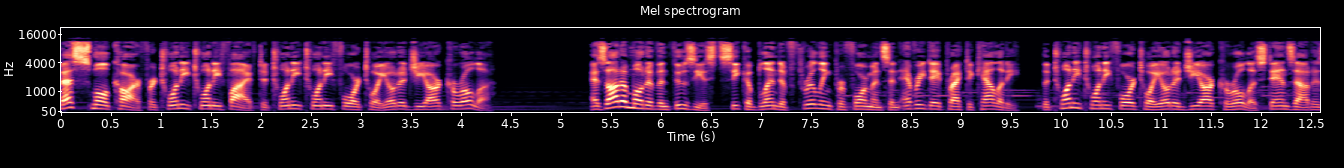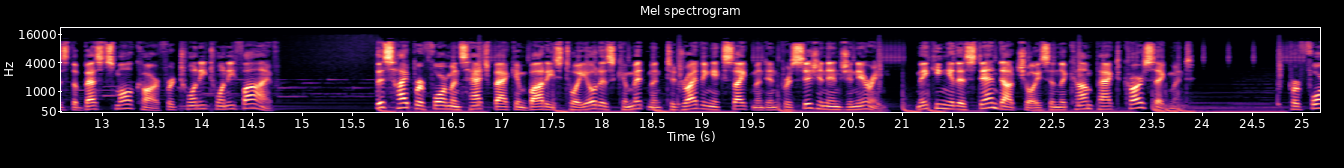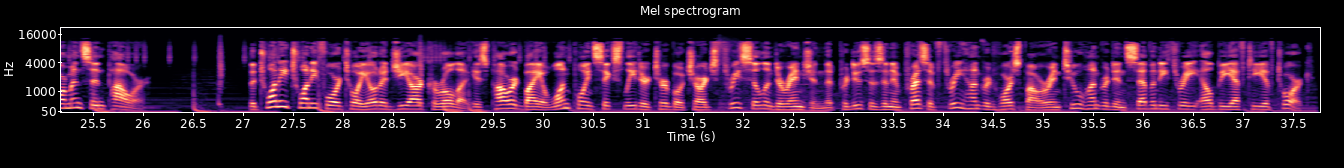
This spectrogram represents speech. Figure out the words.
best small car for 2025 to 2024 Toyota GR Corolla. As automotive enthusiasts seek a blend of thrilling performance and everyday practicality, the 2024 Toyota GR Corolla stands out as the best small car for 2025. This high performance hatchback embodies Toyota's commitment to driving excitement and precision engineering, making it a standout choice in the compact car segment. Performance and Power the 2024 Toyota GR Corolla is powered by a 1.6-liter turbocharged three-cylinder engine that produces an impressive 300 horsepower and 273 lb-ft of torque.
